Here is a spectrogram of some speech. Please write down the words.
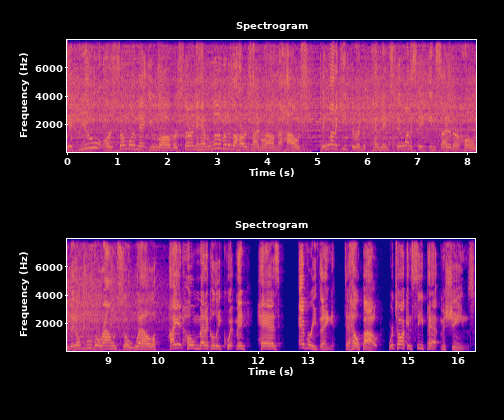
If you or someone that you love are starting to have a little bit of a hard time around the house, they want to keep their independence, they want to stay inside of their home, they don't move around so well, Hyatt Home Medical Equipment has everything to help out. We're talking CPAP machines,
